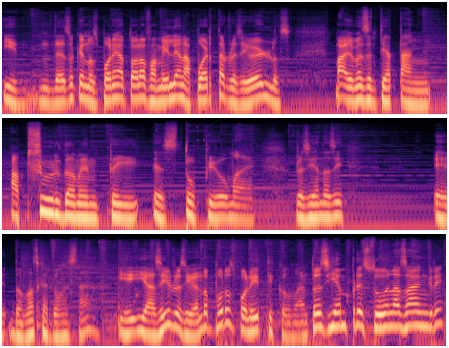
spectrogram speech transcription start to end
y de eso que nos ponen a toda la familia en la puerta a recibirlos. Mae, yo me sentía tan absurdamente estúpido, mae, recibiendo así. eh, don Oscar, ¿cómo está? Y, y así, recibiendo puros políticos. mae. Entonces siempre estuvo en la sangre.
